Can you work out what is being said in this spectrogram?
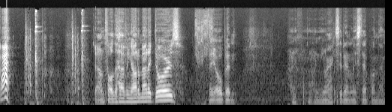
Ah! Downfall to having automatic doors. They open when you accidentally step on them.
